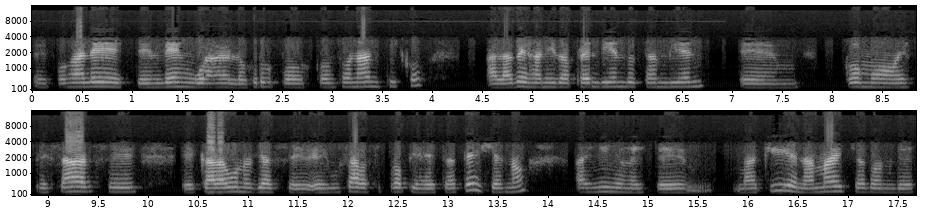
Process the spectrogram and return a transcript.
eh, póngale este, en lengua los grupos consonánticos, a la vez han ido aprendiendo también eh, cómo expresarse, eh, cada uno ya se eh, usaba sus propias estrategias, ¿no? Hay niños este, aquí en Amaicha donde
